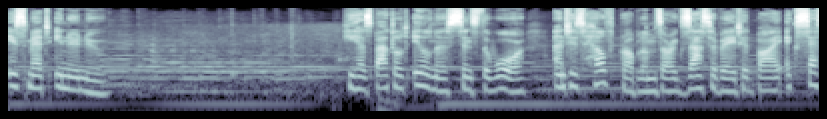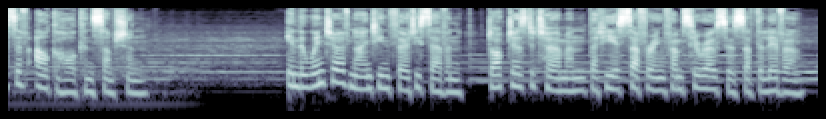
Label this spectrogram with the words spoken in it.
İsmet İnönü. He has battled illness since the war, and his health problems are exacerbated by excessive alcohol consumption. In the winter of 1937, doctors determine that he is suffering from cirrhosis of the liver.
